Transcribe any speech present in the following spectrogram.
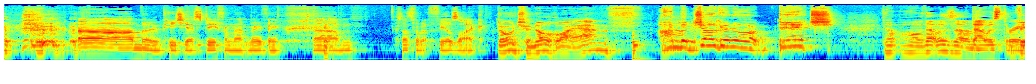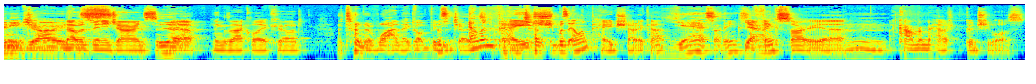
Uh, I'm having PTSD from that movie. Um, because that's what it feels like. don't you know who I am? I'm the Juggernaut, bitch. That oh, that was um, That was three. Vinnie Jones. That was Vinnie Jones. Yeah. Yeah, exactly. God, I don't know why they got Vinnie Was Jones. Ellen Page was Ellen Page Shadowcat? Yes, I think so. Yeah, I think so. Yeah, I can't remember how good she was.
